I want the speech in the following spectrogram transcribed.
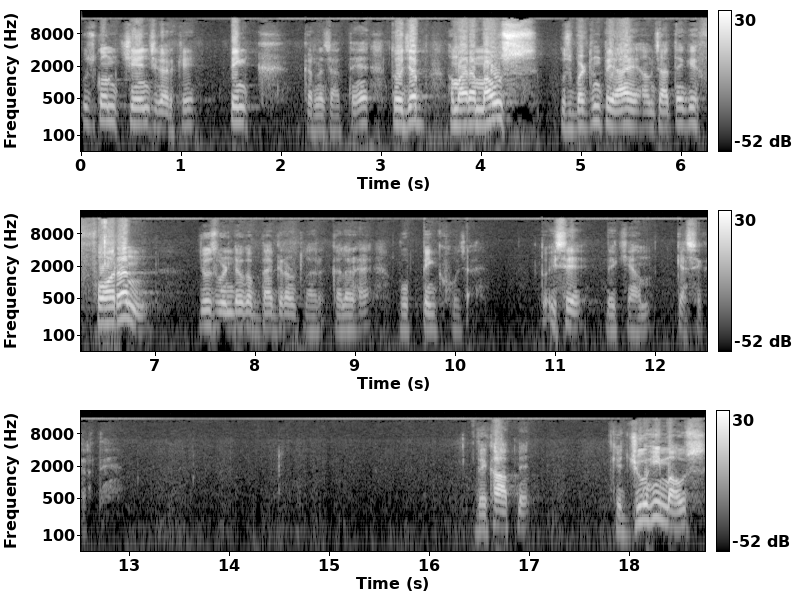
اس کو ہم چینج کر کے پنک کرنا چاہتے ہیں۔ تو جب ہمارا ماؤس اس بٹن پہ آئے، ہم چاہتے ہیں کہ فوراً جو اس ونڈو کا بیک گراؤنڈ کلر ہے، وہ پنک ہو جائے۔ تو اسے دیکھیے ہم کیسے کرتے ہیں۔ دیکھا آپ نے کہ جو ہی ماؤس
